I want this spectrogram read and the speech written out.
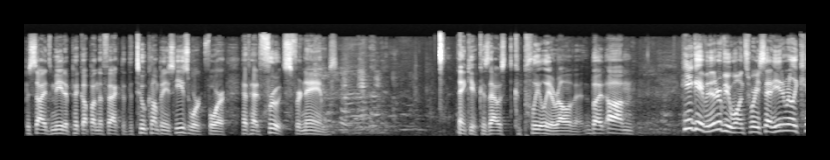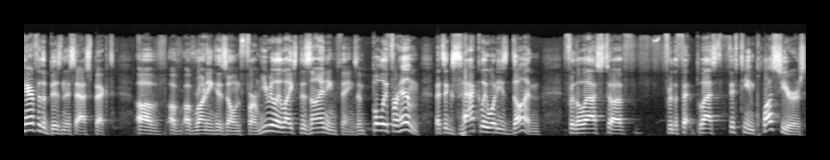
besides me to pick up on the fact that the two companies he's worked for have had fruits for names. Thank you, because that was completely irrelevant. But um, he gave an interview once where he said he didn't really care for the business aspect of, of, of, running his own firm. He really likes designing things. And bully for him, that's exactly what he's done for the last, uh, for the last 15 plus years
